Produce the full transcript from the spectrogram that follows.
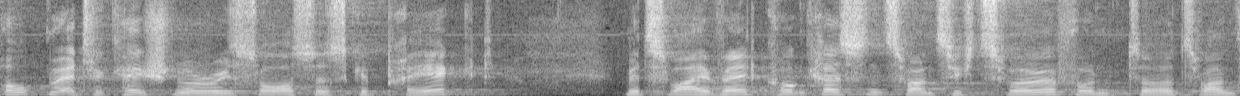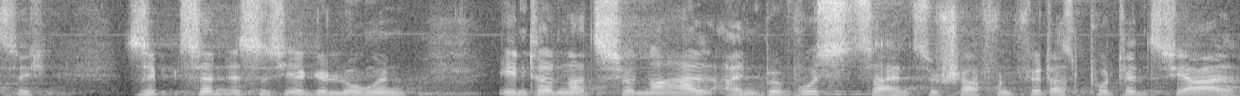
Open Educational Resources geprägt. Mit zwei Weltkongressen 2012 und 2017 ist es ihr gelungen, international ein Bewusstsein zu schaffen für das Potenzial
